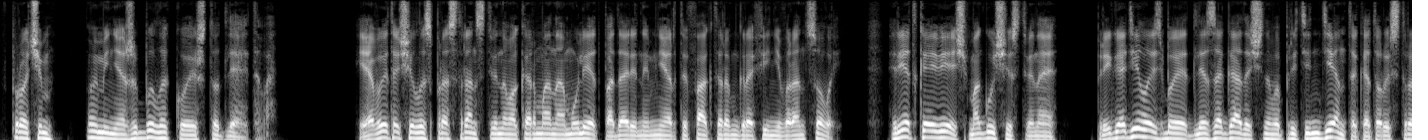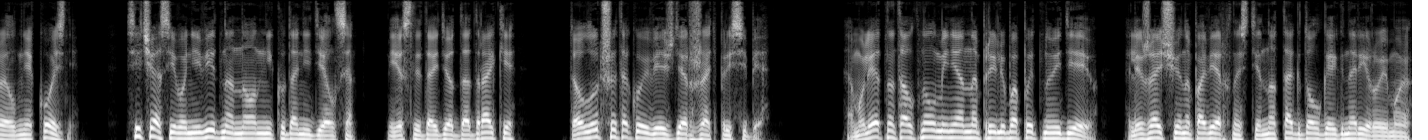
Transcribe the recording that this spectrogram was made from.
Впрочем, у меня же было кое-что для этого. Я вытащил из пространственного кармана амулет, подаренный мне артефактором графини Воронцовой. Редкая вещь, могущественная. Пригодилась бы для загадочного претендента, который строил мне козни. Сейчас его не видно, но он никуда не делся. Если дойдет до драки, то лучше такую вещь держать при себе. Амулет натолкнул меня на прелюбопытную идею, лежащую на поверхности, но так долго игнорируемую.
